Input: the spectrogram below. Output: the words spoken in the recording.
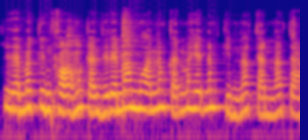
ที่ได้มากินของเหมือนกันที่ได้มามวนน้ำกันมาเฮ็ดน้ำกินน้ำกันนะจ้า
